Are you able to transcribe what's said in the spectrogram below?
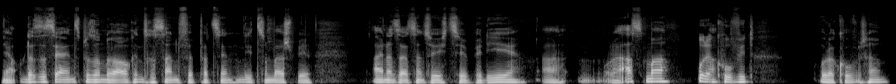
Ja, und das ist ja insbesondere auch interessant für Patienten, die zum Beispiel einerseits natürlich COPD oder Asthma oder Covid oder Covid haben,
